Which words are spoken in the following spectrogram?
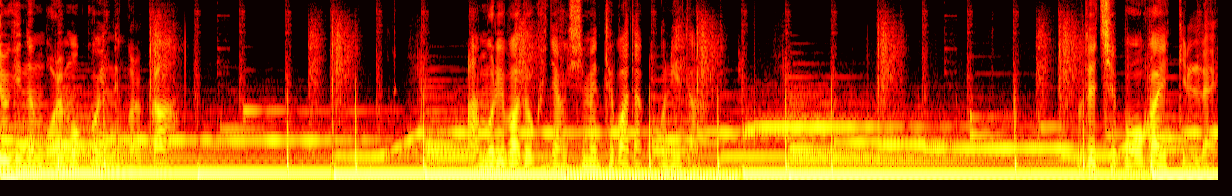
비둘기는 뭘 먹고 있는 걸까? 아무리 봐도 그냥 시멘트 바닥뿐이다. 도대체 뭐가 있길래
